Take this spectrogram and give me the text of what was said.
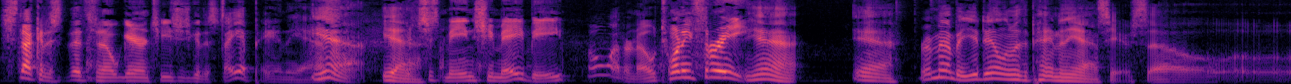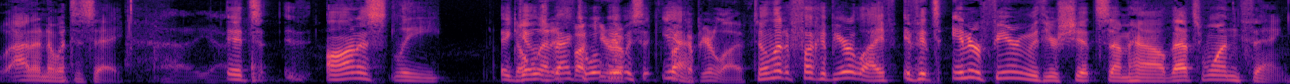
She's not going to. That's no guarantee she's going to stay a pain in the ass. Yeah, yeah. It just means she may be. Oh, I don't know, 23. Yeah, yeah. Remember, you're dealing with a pain in the ass here, so I don't know what to say. It's honestly, it Don't goes back to fuck what we always say. fuck Yeah, up your life. Don't let it fuck up your life. If it's interfering with your shit somehow, that's one thing.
